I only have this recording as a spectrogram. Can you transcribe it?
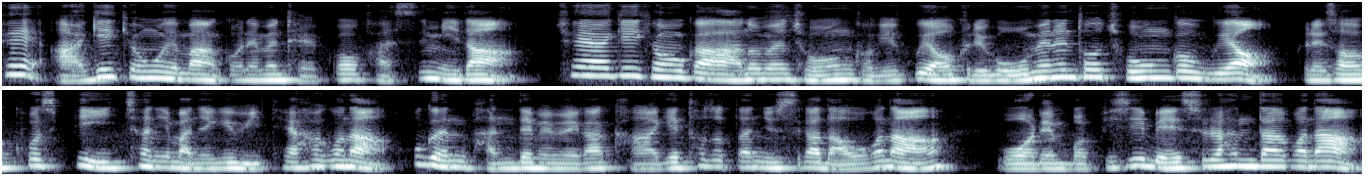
최악의 경우에만 꺼내면 될 것 같습니다. 최악의 경우가 안 오면 좋은 거겠고요. 그리고 오면은 더 좋은 거고요. 그래서 코스피 2000이 만약에 위태하거나 혹은 반대 매매가 강하게 터졌다는 뉴스가 나오거나 워렌 버핏이 매수를 한다거나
